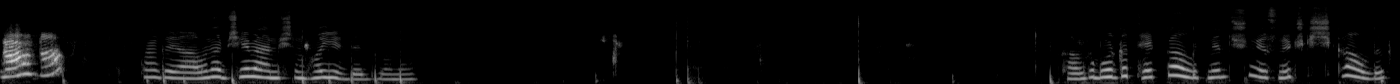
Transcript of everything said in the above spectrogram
Ne oldu? Kanka ya ona bir şey vermiştim. Hayır dedi bana. Kanka bu arada tek kaldık. Ne düşünüyorsun? Üç kişi kaldık.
